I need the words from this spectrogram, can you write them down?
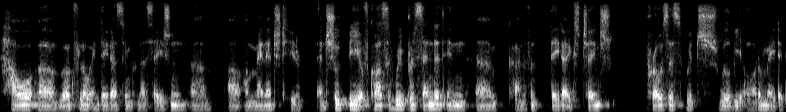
how uh, workflow and data synchronization um, are, are, managed here and should be, of course, represented in um, kind of a data exchange process, which will be automated.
